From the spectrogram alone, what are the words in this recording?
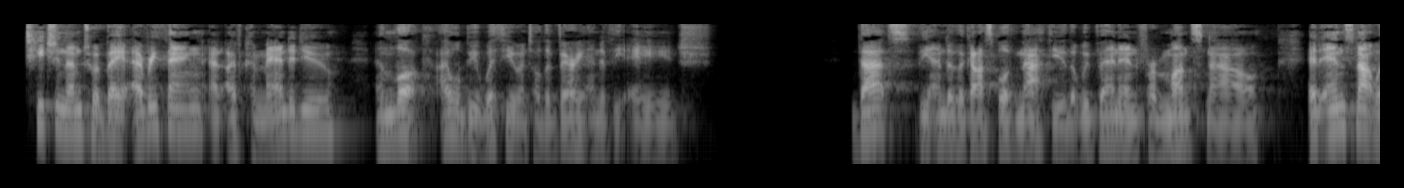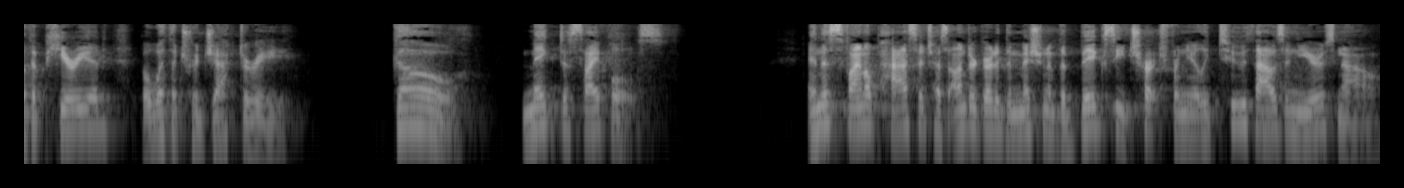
teaching them to obey everything I've commanded you. And look, I will be with you until the very end of the age. That's the end of the Gospel of Matthew that we've been in for months now. It ends not with a period, but with a trajectory. Go, make disciples. And this final passage has undergirded the mission of the Big C Church for nearly 2,000 years now.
